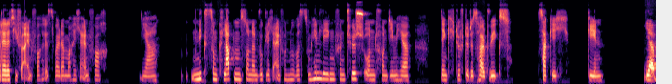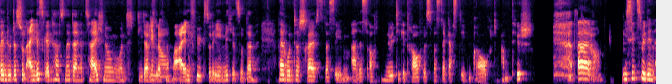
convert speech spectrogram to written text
relativ einfach ist, weil da mache ich einfach, ja, nichts zum Klappen, sondern wirklich einfach nur was zum Hinlegen für den Tisch und von dem her denke ich, dürfte das halbwegs zackig gehen. Ja, wenn du das schon eingescannt hast, ne, deine Zeichnung und die dann genau. vielleicht nochmal einfügst oder ähnliches und dann herunterschreibst, dass eben alles auch Nötige drauf ist, was der Gast eben braucht am Tisch. Ganz genau. Äh, wie sieht's mit den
